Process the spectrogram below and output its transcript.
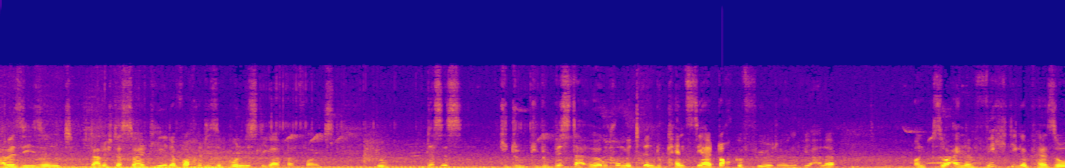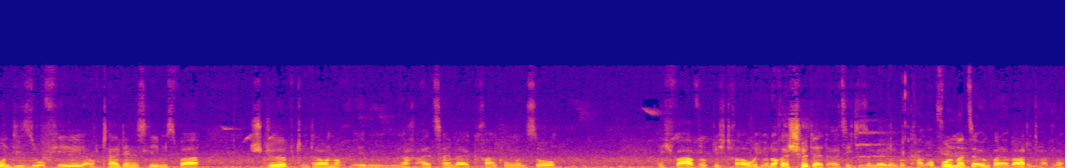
Aber sie sind, dadurch, dass du halt jede Woche diese Bundesliga verfolgst, du, das ist, du, du, du bist da irgendwo mit drin, du kennst die halt doch gefühlt irgendwie alle. Und so eine wichtige Person, die so viel auch Teil deines Lebens war, stirbt und dann auch noch eben nach Alzheimer-Erkrankung und so. Ich war wirklich traurig und auch erschüttert, als ich diese Meldung bekam, obwohl man es ja irgendwann erwartet hat, ne?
